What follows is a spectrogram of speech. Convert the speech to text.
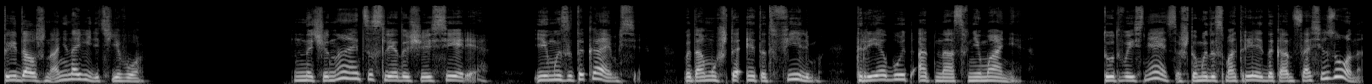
Ты должна ненавидеть его. Начинается следующая серия, и мы затыкаемся, потому что этот фильм требует от нас внимания. Тут выясняется, что мы досмотрели до конца сезона,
